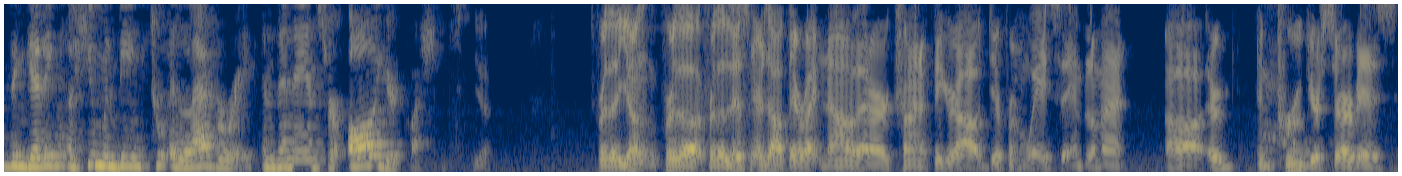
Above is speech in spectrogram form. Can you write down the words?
than getting a human being to elaborate and then answer all your questions. Yeah. For the young for the for the listeners out there right now that are trying to figure out different ways to implement uh, or improve your service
